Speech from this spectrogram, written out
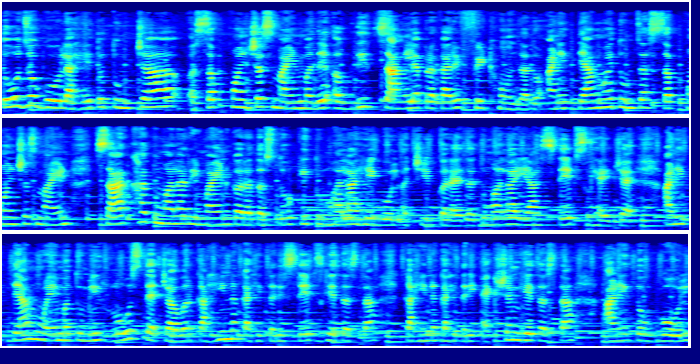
तो जो गोल आहे तो तुमच्या सबकॉन्शियस माइंडमध्ये अगदी चांगल्या प्रकारे फिट होऊन जातो. आणि त्यामुळे तुमचा सबकॉन्शियस माइंड सारखा तुम्हाला रिमाइंड करत असतो की तुम्हाला हे गोल अचीव करायचं आहे तुम्हाला या स्टेप्स घ्यायच्या आहे आणि त्यामुळे मग तुम्ही रोज त्याच्यावर काही ना काहीतरी स्टेप्स घेत असता काही ना काहीतरी ॲक्शन घेत असता आणि तो गोल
